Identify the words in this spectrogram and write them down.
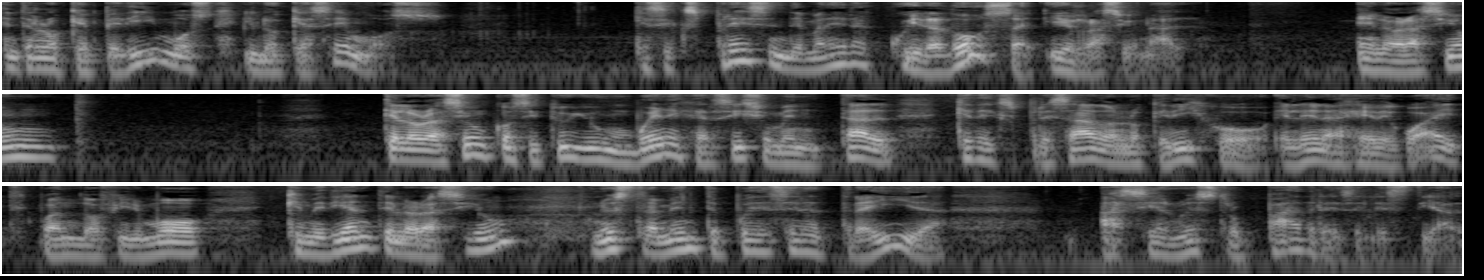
entre lo que pedimos y lo que hacemos, que se expresen de manera cuidadosa y racional. En la oración que la oración constituye un buen ejercicio mental queda expresado en lo que dijo Elena G. de White cuando afirmó que mediante la oración nuestra mente puede ser atraída hacia nuestro Padre Celestial.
